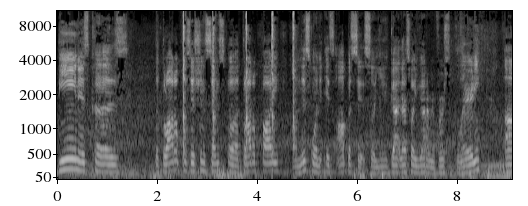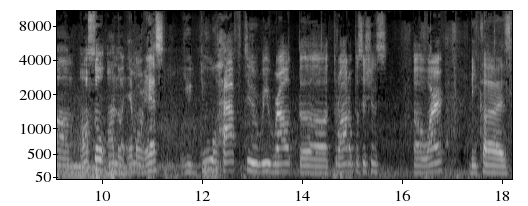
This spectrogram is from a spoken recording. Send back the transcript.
being is because the throttle position sense uh, throttle body on this one is opposite. So you got that's why you got to reverse the polarity. Um, also on the MRS, you do have to reroute the throttle positions uh, wire because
